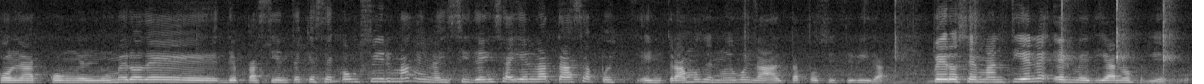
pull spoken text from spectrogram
con, la, con el número de, pacientes que se confirman en la incidencia y en la tasa, pues entramos de nuevo en la alta positividad. Pero se mantiene el mediano riesgo.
